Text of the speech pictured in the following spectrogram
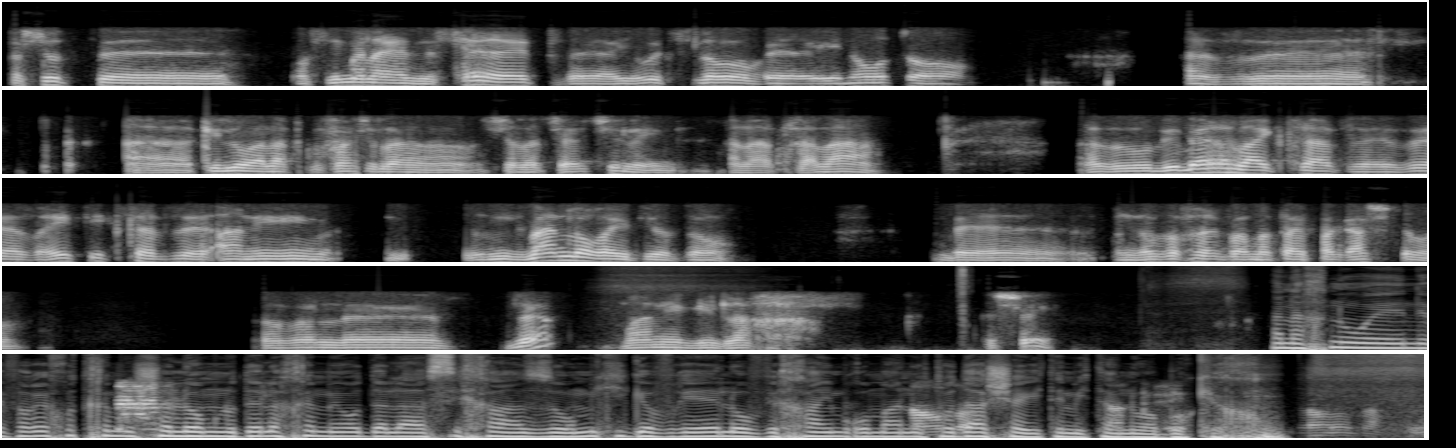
פשוט עושים עליי איזה סרט, והיו אצלו וראיינו אותו, אז uh, כאילו על התקופה של, ה, של הצ'רצ'ילים, על ההתחלה. אז הוא דיבר עליי קצת, וזה, אז ראיתי קצת, זה, אני מזמן לא ראיתי אותו. ב... אני לא זוכר כבר מתי פגשנו, אבל uh, זהו, מה אני אגיד לך? קשה. אנחנו uh, נברך אתכם לשלום, נודה לכם מאוד על השיחה הזו. מיקי גבריאלו וחיים רומנו, תודה שהייתם איתנו אוקיי. הבוקר.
